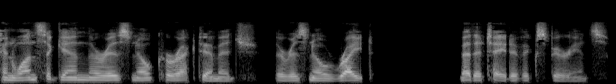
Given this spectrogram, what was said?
And once again, there is no correct image. There is no right meditative experience.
